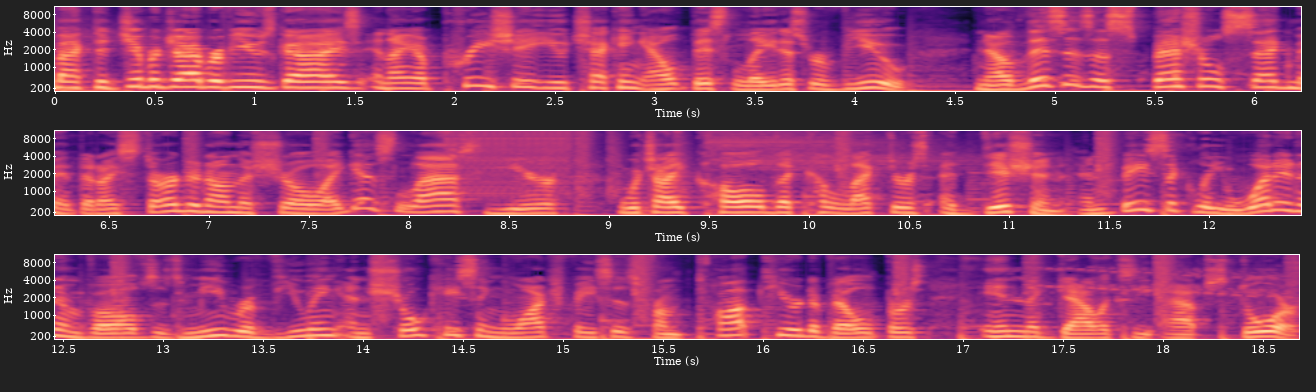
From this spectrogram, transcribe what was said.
back to Jibber Jab Reviews, guys, and I appreciate you checking out this latest review. Now, this is a special segment that I started on the show, I guess last year, which I call the Collector's Edition. And basically, what it involves is me reviewing and showcasing watch faces from top tier developers in the Galaxy App Store.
